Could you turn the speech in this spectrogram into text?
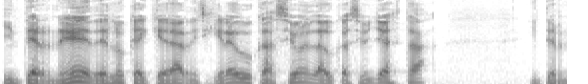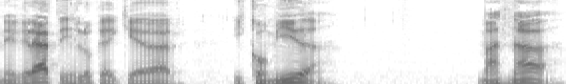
Internet es lo que hay que dar, ni siquiera educación, la educación ya está. Internet gratis es lo que hay que dar. Y comida. Más nada.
